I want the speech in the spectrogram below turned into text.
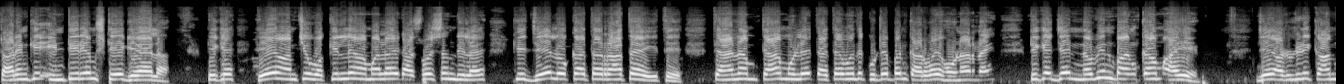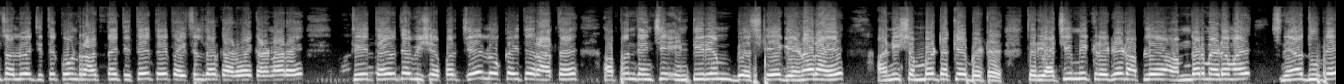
कारण की इंटिरियम स्टे घ्यायला. ठीक आहे? हे आमचे वकीलने आम्हाला एक आश्वासन दिलं आहे की जे लोक आता राहत आहे इथे त्यांना त्यामुळे त्याच्यामध्ये कुठे पण कारवाई होणार नाही. ठीक आहे? जे नवीन बांधकाम आहे जे ऑलरेडी काम चालू आहे जिथे कोण राहत नाही तिथे ते तहसीलदार कारवाई करणार आहे. ते त्या त्या विषय पर जे लोक इथे राहत आहे आपण त्यांची इंटिरियम स्टे घेणार आहे आणि शंभर टक्के भेटेल. तर याची मी क्रेडिट आपले आमदार मॅडम आहे स्नेहा दुबे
